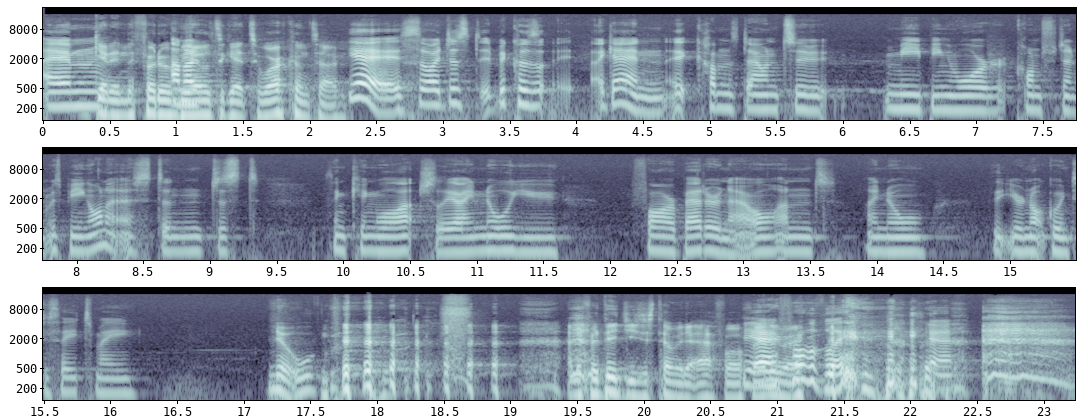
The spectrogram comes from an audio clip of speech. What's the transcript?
Um, Get in the photo and and be I- able to get to work on time. yeah, so I just because again, it comes down to me being more confident with being honest and just thinking, well, actually, I know you far better now, and I know that you're not going to say to me, no. And if I did, you just tell me to F off yeah, anyway. probably. yeah.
